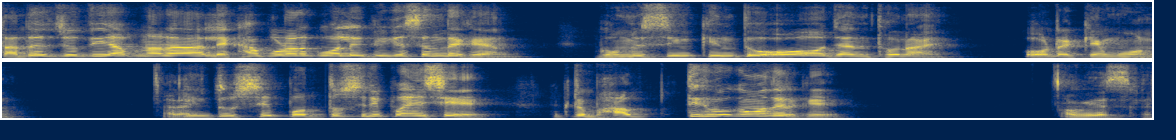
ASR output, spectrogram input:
তাদের যদি আপনারা লেখাপড়ার কোয়ালিফিকেশন দেখেন গমেশ সিং কিন্তু অ জানতো নাই ওটা কেমন? কিন্তু সে পদ্মশ্রী পাইছে একটু ভাবতে হবে আমাদেরকে। অবভিয়াসলি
